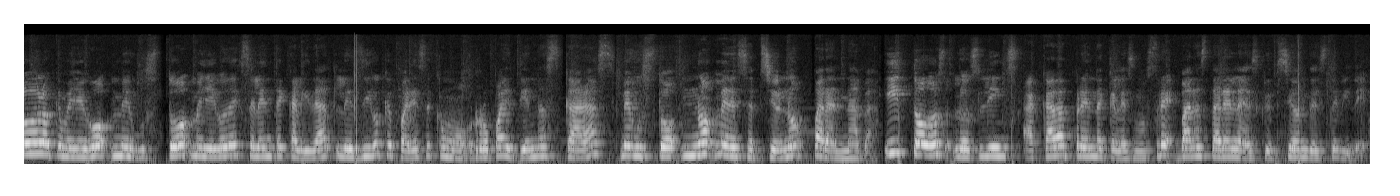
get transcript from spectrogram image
todo lo que me llegó me gustó, me llegó de excelente calidad. Les digo que parece como ropa de tiendas caras. Me gustó, no me decepcionó para nada. Y todos los links a cada prenda que les mostré van a estar en la descripción de este video.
